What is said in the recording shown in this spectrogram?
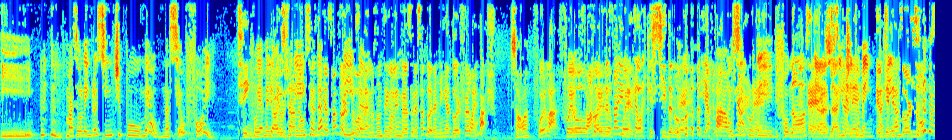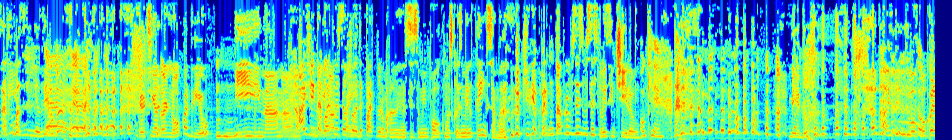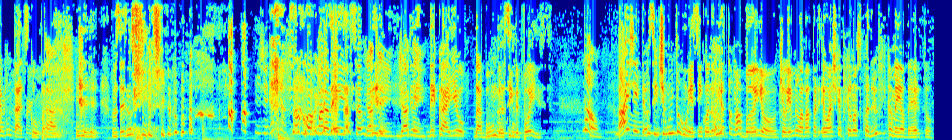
E mas eu lembro assim, tipo, meu, nasceu foi. Sim. Foi a melhor Eu já não experiência senti da essa dor, vida. pelo menos não tenho lembrança dessa dor. A minha dor foi lá embaixo. Só lá. Foi lá. Foi, o, só na foi, hora de sair foi mesmo. aquela aquecida no... É, e a falta Ah, o de ar, círculo é. de, de fogo. Nossa, né? é, é, já eu senti aquele- também. Eu Aquele tinha dor no quadril. assim. É, é. Eu tinha dor no quadril Uhum. e na, na, na Ai, gente, agora que vocês estão falando de parto normal, ai, às vezes eu me empolgo com umas coisas meio tensas, mano. Eu queria perguntar pra vocês se vocês também sentiram. O quê? Medo. Ai, vou, vou perguntar, desculpa. Tá. Vocês não sentiram Socorro, uma já vem. sensação Já de, vem, já de, vem. de caiu da bunda, assim, depois? Não. Ai, gente, eu senti muito ruim, assim, quando eu ia tomar banho, que eu ia me lavar, eu acho que é porque o nosso quadril fica meio aberto.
